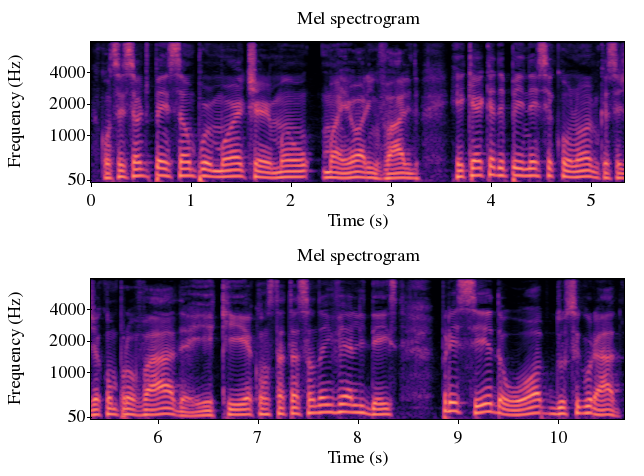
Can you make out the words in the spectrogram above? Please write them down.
a concessão de pensão por morte a irmão maior inválido requer que a dependência econômica seja comprovada e que a constatação da invalidez preceda o óbito do segurado.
